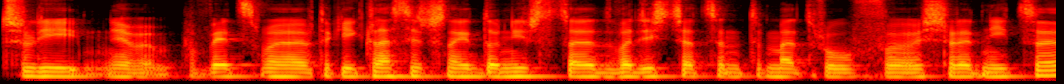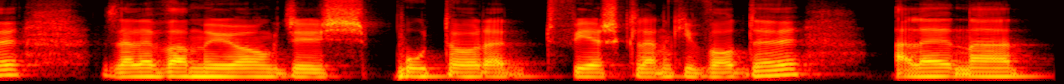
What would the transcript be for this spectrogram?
czyli nie wiem, powiedzmy w takiej klasycznej doniczce 20 cm średnicy, zalewamy ją gdzieś półtora, dwie szklanki wody, ale na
